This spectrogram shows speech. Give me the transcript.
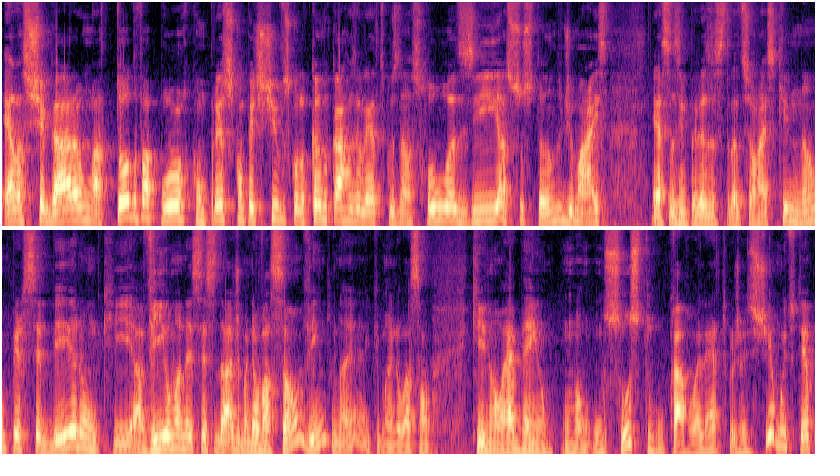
elas chegaram a todo vapor com preços competitivos, colocando carros elétricos nas ruas e assustando demais essas empresas tradicionais que não perceberam que havia uma necessidade, uma inovação vindo, né? que uma inovação que não é bem um, um, um susto, o carro elétrico já existia há muito tempo,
